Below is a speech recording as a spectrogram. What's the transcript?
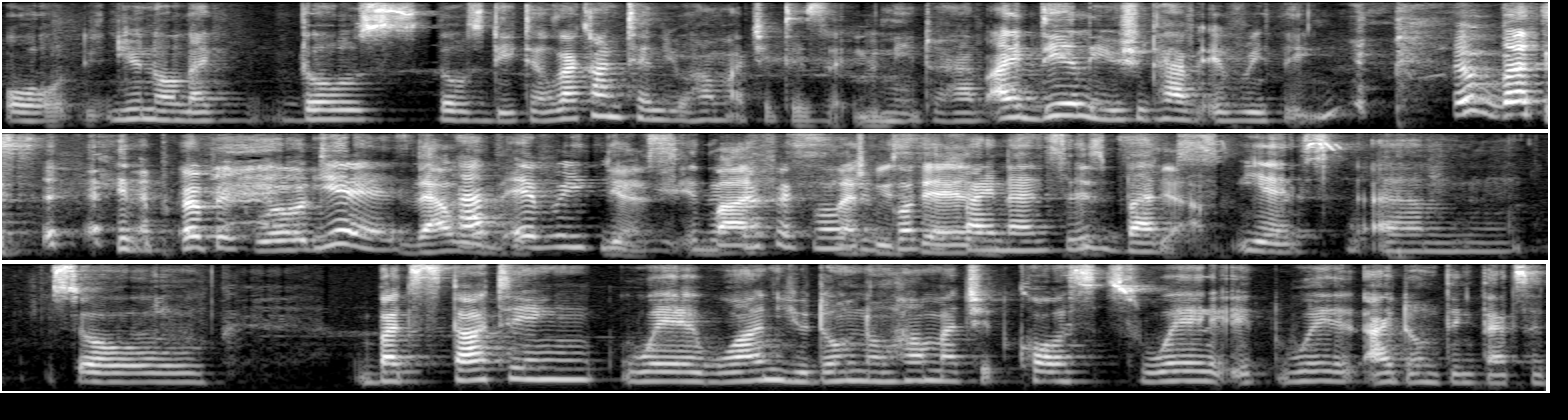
Or you know like those those details. I can't tell you how much it is that you need to have. Ideally you should have everything but In a perfect world, yes that would have be- everything. Yes, in the but perfect world like you've got the finances but yeah. yes um so but starting where one you don't know how much it costs where it where i don't think that's a,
